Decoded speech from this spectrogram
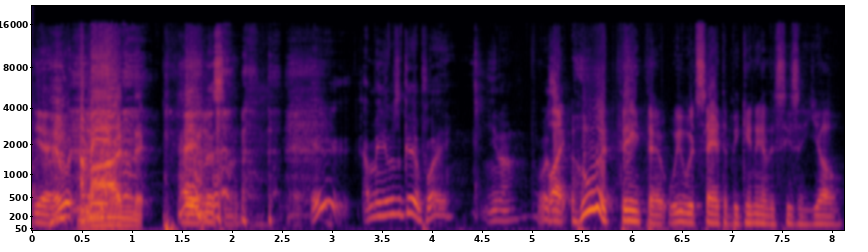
yeah. It was, I mean, hey, listen. It, I mean, it was a good play. You know, was like, who would think that we would say at the beginning of the season, "Yo,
